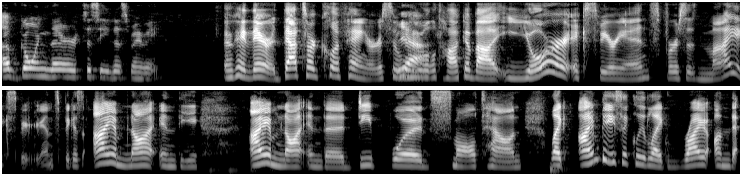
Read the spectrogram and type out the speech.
of going there to see this movie. Okay, there. That's our cliffhanger. So Yeah. we will talk about your experience versus my experience because I am not in the I am not in the deep woods small town. Like I'm basically like right on the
